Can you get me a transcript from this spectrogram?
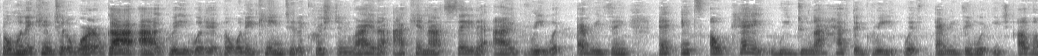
But when it came to the word of God, I agreed with it. But when it came to the Christian writer, I cannot say that I agree with everything. And it's okay. We do not have to agree with everything with each other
